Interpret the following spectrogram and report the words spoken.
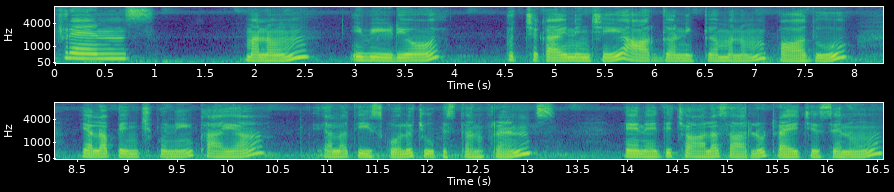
ఫ్రెండ్స్. మనం ఈ వీడియో పుచ్చకాయ నుంచి ఆర్గానిక్గా మనం పాదు ఎలా పెంచుకుని కాయ ఎలా తీసుకోవాలో చూపిస్తాను ఫ్రెండ్స్. నేనైతే చాలాసార్లు ట్రై చేశాను.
